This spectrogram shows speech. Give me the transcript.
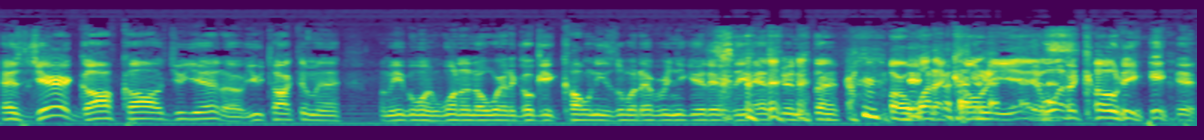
Has Jared Goff called you yet, or you talked to him and maybe want to know where to go get conies or whatever when you get there? Has he asked you anything? or what a coney is? what a coney is?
